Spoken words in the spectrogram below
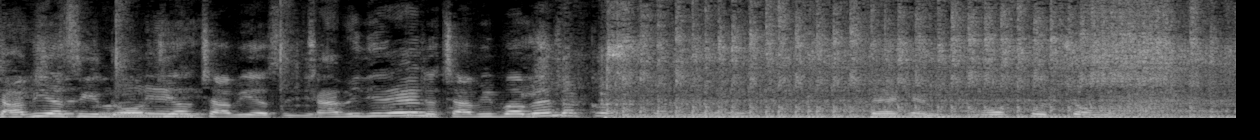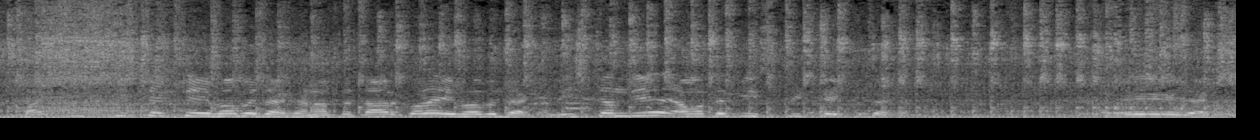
চাবি আছে কিন্তু অরিজিনাল চাবি আছে চাবি দিলেন। এটা চাবি পাবেন। দেখেন কত চমৎকার। ভাই স্পিডটা একটু এইভাবে দেখেন। আপনি দাঁড় করে এইভাবে দেখেন। স্টান দিয়ে আমাদেরকে স্পিডটা একটু দেখেন। এই দেখেন।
